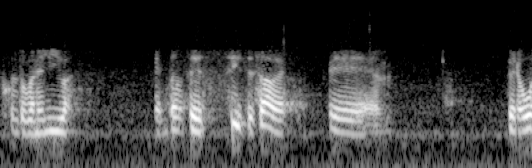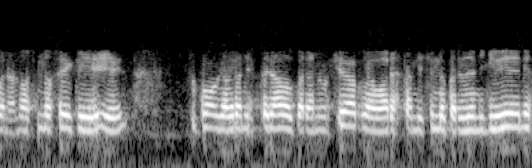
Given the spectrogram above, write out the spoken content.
junto con el IVA. Entonces, sí, se sabe. Eh, pero bueno, no, no sé qué, eh, supongo que habrán esperado para anunciarlo, ahora están diciendo para el año que viene,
